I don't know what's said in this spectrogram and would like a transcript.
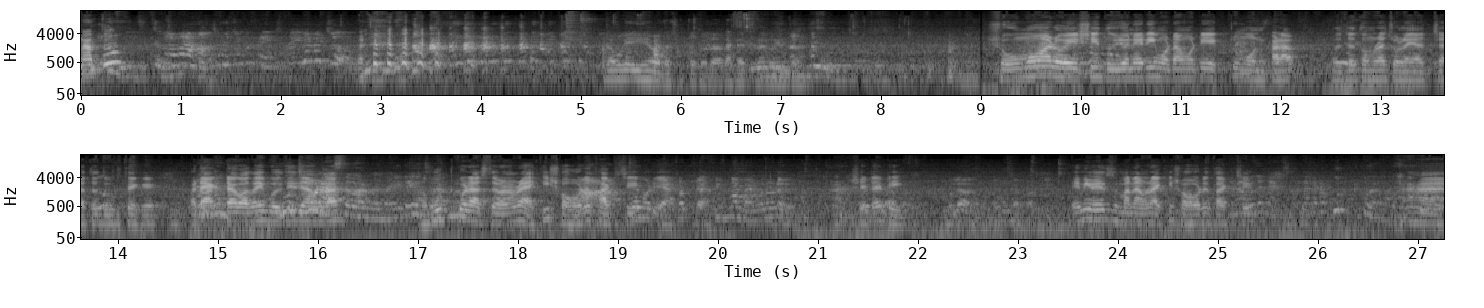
না তো? দেখাচ্ছি সৌম্য আর ঐশী দুজনেরই মোটামুটি একটু মন খারাপ। বলছে তোমরা চলে যাচ্ছ এত দূর থেকে। বাট একটা কথাই বলছি যে আমরা হুট করে আসতে পারব না, আমরা একই শহরে থাকছি। সেটা ঠিক। এনিওয়েজ মানে আমরা একই শহরে থাকছি। হ্যাঁ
